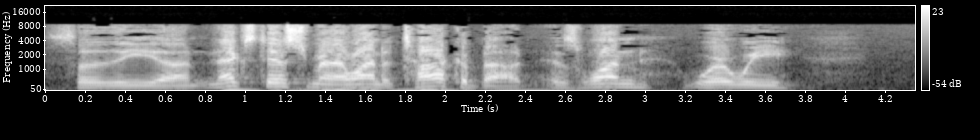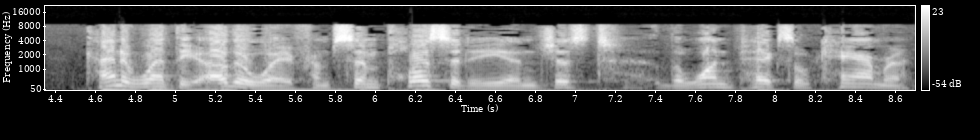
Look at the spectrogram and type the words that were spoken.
So the uh, next instrument I want to talk about is one where we kind of went the other way from simplicity and just the one pixel camera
